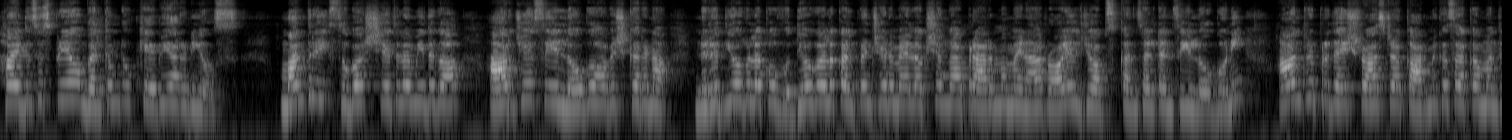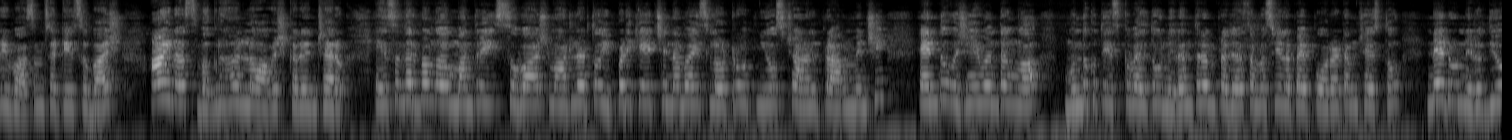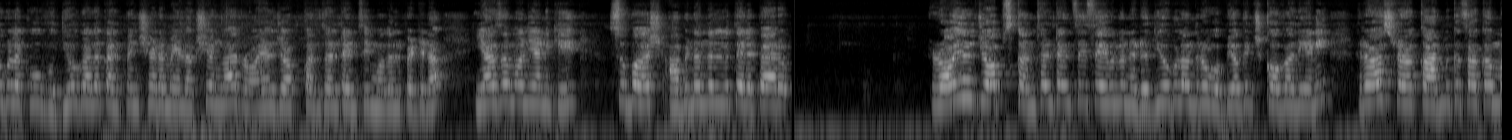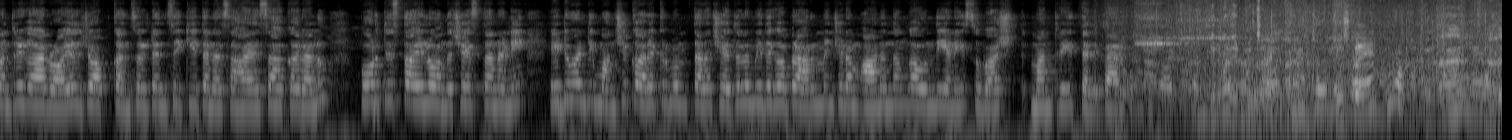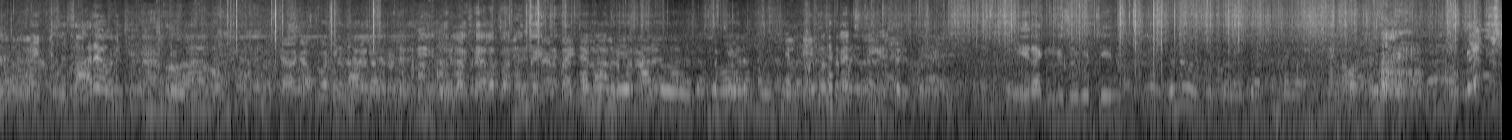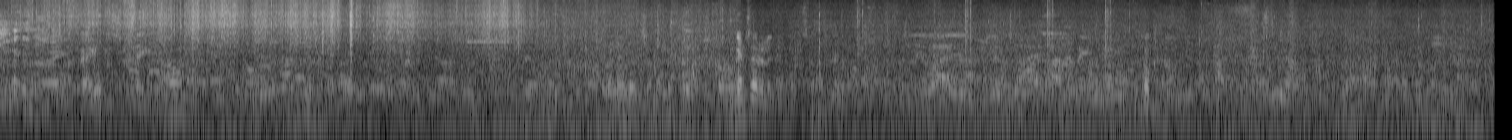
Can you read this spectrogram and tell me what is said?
Hi this is Priya welcome to KBR news మంత్రి సుభాష్ చేతుల మీదుగా ఆర్జేసీ లోగో ఆవిష్కరణ నిరుద్యోగులకు ఉద్యోగాలు కల్పించడమే లక్ష్యంగా ప్రారంభమైన రాయల్ జాబ్స్ కన్సల్టెన్సీ లోగోని ఆంధ్రప్రదేశ్ రాష్ట్ర కార్మిక శాఖ మంత్రి వాసంశెట్టి సుభాష్ ఆయన స్వగృహంలో ఆవిష్కరించారు ఈ సందర్భంగా మంత్రి సుభాష్ మాట్లాడుతూ ఇప్పటికే చిన్న వయసులో ట్రూత్ న్యూస్ ఛానల్ ప్రారంభించి ఎంతో విజయవంతంగా ముందుకు తీసుకువెళ్తూ నిరంతరం ప్రజా సమస్యలపై పోరాటం చేస్తూ నేడు నిరుద్యోగులకు ఉద్యోగాలు కల్పించడమే లక్ష్యంగా రాయల్ జాబ్ కన్సల్టెన్సీ మొదలుపెట్టిన యాజమాన్యానికి సుభాష్ అభినందనలు తెలిపారు. రాయల్ జాబ్స్ కన్సల్టెన్సీ సేవలు నిరుద్యోగులందరూ ఉపయోగించుకోవాలి అని రాష్ట్ర కార్మిక శాఖ మంత్రిగా రాయల్ జాబ్ కన్సల్టెన్సీకి తన సహాయ సహకారాలు పూర్తి స్థాయిలో అందజేస్తానని ఇటువంటి మంచి కార్యక్రమం తన చేతుల మీదుగా ప్రారంభించడం ఆనందంగా ఉంది అని సుభాష్ మంత్రి తెలిపారు. రకంగా సపోర్ట్ చేయాలి. ఆ, ఈ ఫ్యాక్టరీస్ ఉన్నాయి ఓకే సార్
